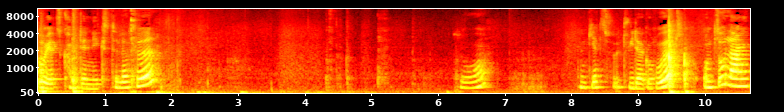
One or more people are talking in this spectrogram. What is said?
So, jetzt kommt der nächste Löffel. So. Und jetzt wird wieder gerührt. Und so lang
